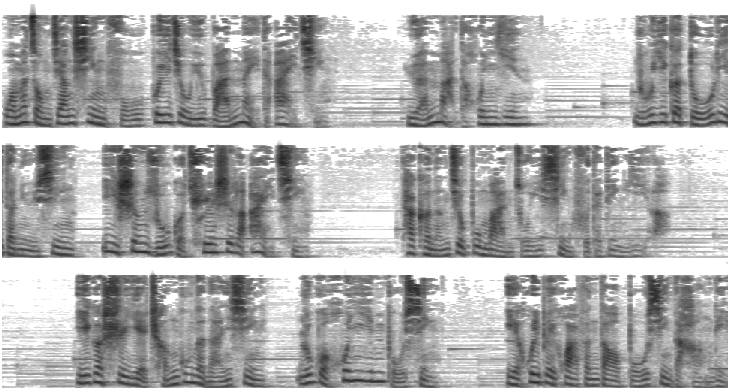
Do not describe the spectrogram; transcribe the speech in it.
我们总将幸福归咎于完美的爱情、圆满的婚姻。如一个独立的女性一生如果缺失了爱情，她可能就不满足于幸福的定义了。一个事业成功的男性如果婚姻不幸，也会被划分到不幸的行列。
